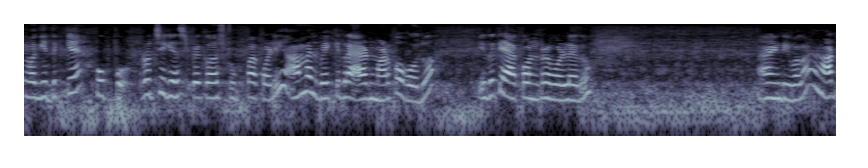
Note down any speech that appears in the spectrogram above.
ಇವಾಗ ಇದಕ್ಕೆ ಉಪ್ಪು. ರುಚಿಗೆ ಎಷ್ಟು ಬೇಕೋ ಅಷ್ಟು ಉಪ್ಪು ಹಾಕ್ಕೊಳ್ಳಿ ಆಮೇಲೆ ಬೇಕಿದ್ರೆ ಆ್ಯಡ್ ಮಾಡ್ಕೋಬೋದು. ಇದಕ್ಕೆ ಹಾಕ್ಕೊಂಡ್ರೆ ಒಳ್ಳೆಯದು ಆ್ಯಂಡ್ ಇವಾಗ ಆಟ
